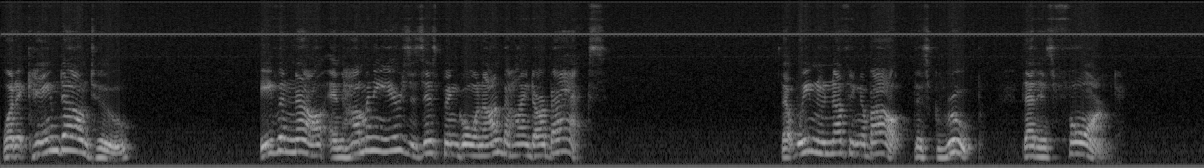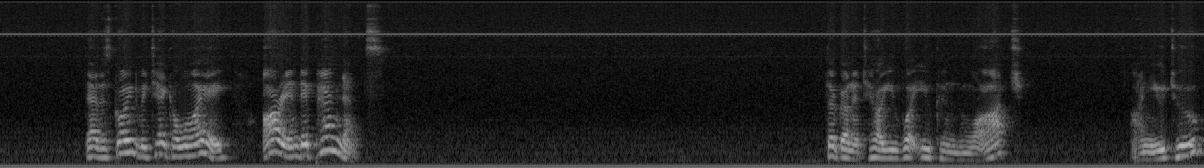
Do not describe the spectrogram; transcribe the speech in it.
What it came down to, even now, and how many years has this been going on behind our backs? That we knew nothing about. This group that has formed. That is going to be take away our independence. They're going to tell you what you can watch on YouTube,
